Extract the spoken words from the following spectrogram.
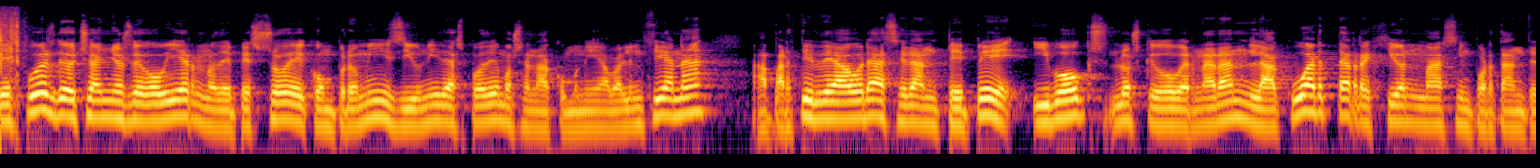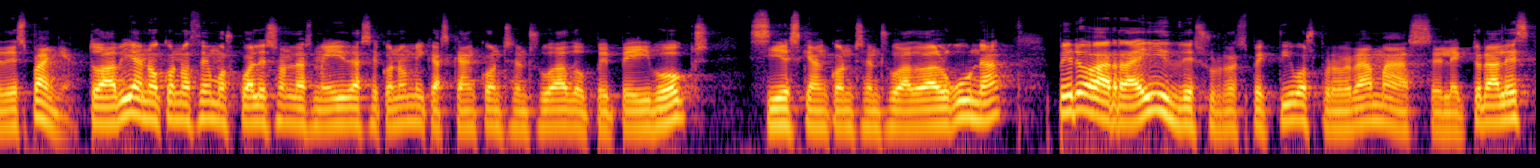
Después de ocho años de gobierno de PSOE, Compromís y Unidas Podemos en la Comunidad Valenciana, a partir de ahora serán PP y Vox los que gobernarán la cuarta región más importante de España. Todavía no conocemos cuáles son las medidas económicas que han consensuado PP y Vox, si es que han consensuado alguna, pero a raíz de sus respectivos programas electorales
